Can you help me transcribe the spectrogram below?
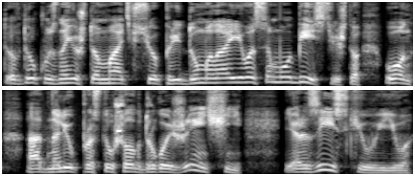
то вдруг узнаю, что мать все придумала о его самоубийстве, что он, однолюб, просто ушел к другой женщине. Я разыскиваю его,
